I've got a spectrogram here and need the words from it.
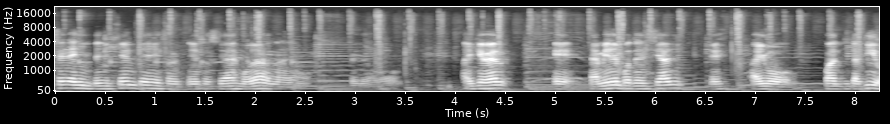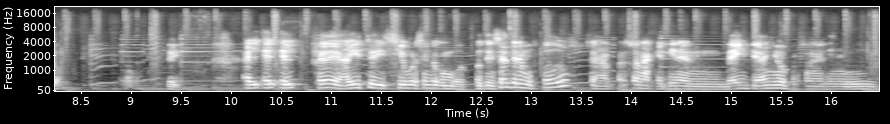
seres inteligentes en sociedades modernas, pero hay que ver, que también el potencial es algo cuantitativo. Sí. El, el, Fede, ahí estoy 100% con vos. Potencial tenemos todos, o sea, personas que tienen 20 años, personas que tienen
